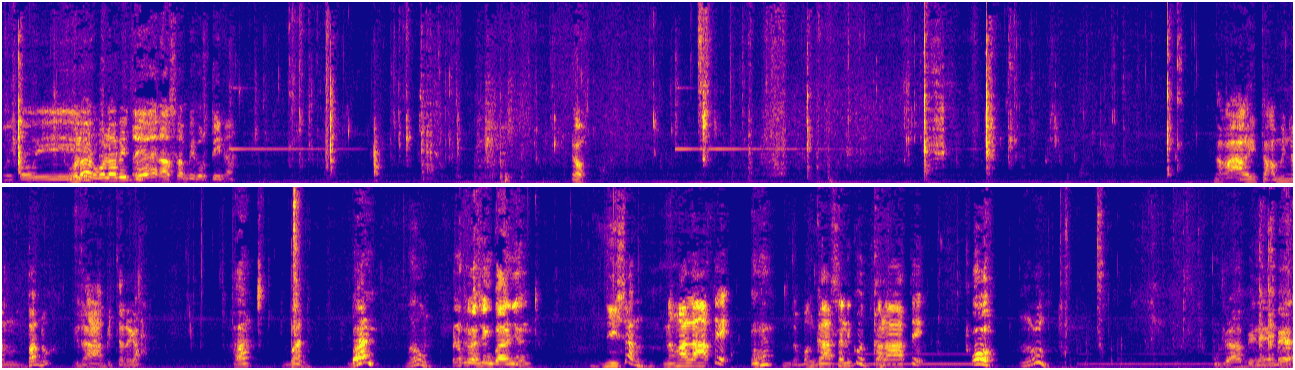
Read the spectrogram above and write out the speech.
Ikaw eh... Wala, wala rito. Ayan, nasa may kortina. Nakakita kami ng ban, oh. Grabe talaga. Ha? Ban. Ban? Oh, Anong klaseng ban yun? Nissan, nangalate. Hmm? Nabangga sa likod, kalate. Oh! Mm. Grabe na yan, Ber.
